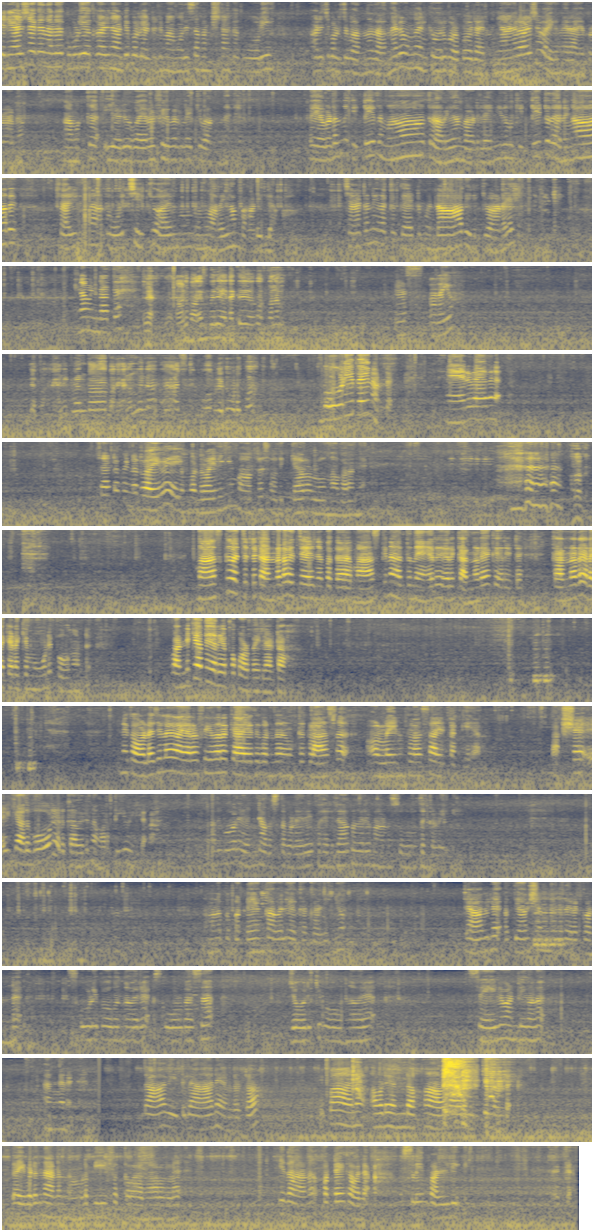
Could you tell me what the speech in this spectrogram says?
ശനിയാഴ്ചയൊക്കെ നല്ല കൂളിയൊക്കെ കഴിഞ്ഞ് അടിപൊളിയായിട്ടൊരു മാമോദിസ ഫംഗ്ഷനൊക്കെ കൂടി അടിച്ച് പൊളിച്ച് വന്നതാണ് അന്നേരം ഒന്നും എനിക്ക് ഒരു കുഴപ്പമില്ലായിരുന്നു. ഞായറാഴ്ച വൈകുന്നേരം ആയപ്പോഴാണ് നമുക്ക് ഈ ഒരു വൈറൽ ഫീവറിലേക്ക് വന്നത് അപ്പം എവിടെ നിന്ന് കിട്ടിയത് മാത്രം അറിയാൻ പാടില്ല. ഇനി ഇത് കിട്ടിയിട്ട് അനങ്ങാതെ ശരീരത്തിനകത്ത് ഒളിച്ചിരിക്കുമായിരുന്നു എന്നൊന്നും അറിയാൻ പാടില്ല. ചേട്ടൻ ഇതൊക്കെ കേട്ട് മിണ്ടാതിരിക്കുവാണേ. എന്നാ മിണ്ടാത്തെ? പറയൂ ബോഡി പെയിൻ ഉണ്ട്. മേലുവേദന. ചേട്ടൻ പിന്നെ ഡ്രൈവ് ചെയ്യുമ്പോൾ ഡ്രൈവിംഗ് മാത്രമേ ശ്രദ്ധിക്കാറുള്ളൂ എന്നാ പറഞ്ഞേ. അതെ. മാസ്ക് വെച്ചിട്ട് കണ്ണട വെച്ച് കഴിഞ്ഞപ്പോ മാസ്കിനകത്ത് നേരെ കയറി കണ്ണട കയറിയിട്ട് കണ്ണട ഇടയ്ക്കിടയ്ക്ക് മൂടി പോകുന്നുണ്ട്. വണ്ടിക്കകത്ത് കയറിയപ്പോ കുഴപ്പമില്ല കേട്ടോ. പിന്നെ കോളേജിലെ വൈറൽ ഫീവർ ഒക്കെ ആയതുകൊണ്ട് നമുക്ക് ക്ലാസ് ഓൺലൈൻ ക്ലാസ് ആയിട്ടൊക്കെയാണ് പക്ഷെ എനിക്ക് അതുപോലെ എടുക്കാൻ ഒരു നിവർത്തിയുമില്ല അതുപോലെ എന്റെ അവസ്ഥ വളരെ പരിതാപകരമാണ് സുഹൃത്തുക്കളെ. നമ്മളിപ്പോൾ പട്ടയം കവലയൊക്കെ കഴിഞ്ഞു. രാവിലെ അത്യാവശ്യം നല്ല തിരക്കുണ്ട്. സ്കൂളിൽ പോകുന്നവർ സ്കൂൾ ബസ് ജോലിക്ക് പോകുന്നവർ സെയിൽ വണ്ടികൾ അങ്ങനെ. ഇതാ വീട്ടിൽ ആനയുണ്ട് കേട്ടോ ഇപ്പം ആന അവിടെ ഉണ്ടോ? ആ അവിടെ നിൽക്കുന്നുണ്ട്. ഇതാ ഇവിടെ നിന്നാണ് നമ്മൾ ബീഫൊക്കെ വാങ്ങാറുള്ളത് ഇതാണ് പട്ടയക്കവല മുസ്ലിം പള്ളി ഒക്കെ.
